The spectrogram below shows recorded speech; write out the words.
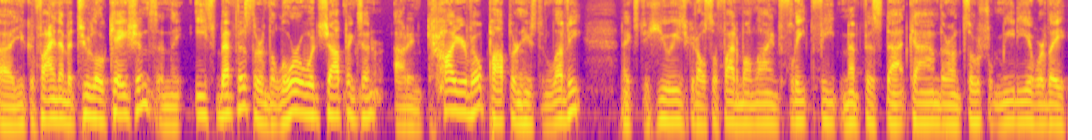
Uh, you can find them at two locations in the East Memphis. They're in the Laurelwood Shopping Center out in Collierville, Poplar and Houston Levee, next to Huey's. You can also find them online, fleetfeetmemphis.com. They're on social media where they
